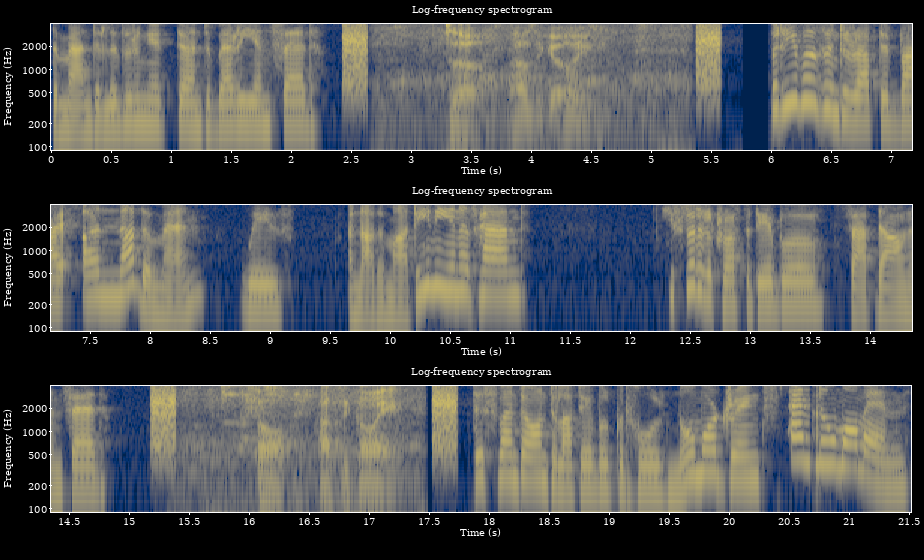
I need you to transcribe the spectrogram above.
The man delivering it turned to Berry and said, So, how's it going? But he was interrupted by another man with another martini in his hand. He slid it across the table, sat down, and said, So, how's it going? This went on till our table could hold no more drinks. And no more men.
